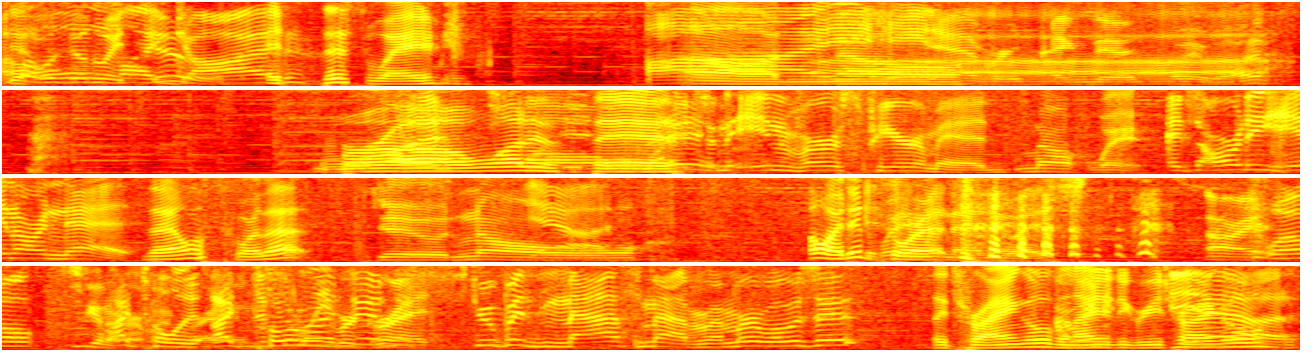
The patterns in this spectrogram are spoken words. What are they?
I thought it was the other way my too. God. it's this way. I oh, no. hate everything, dude. Wait, what? Bro, what is It's this? It's an inverse pyramid. No, wait, It's already in our net. Did I almost score that? dude, no. Yeah. Oh, I did It's score it. anyways. all right. Well, This is gonna I hurt my totally, I totally reminds regret. this stupid math map. Remember what was it? the triangle, the 90 degree triangle.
